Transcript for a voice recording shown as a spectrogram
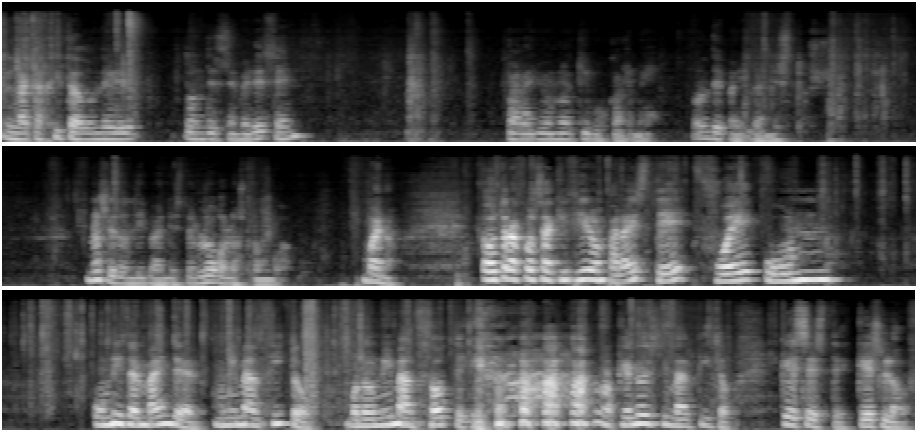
en la cajita donde, donde se merecen para yo no equivocarme. ¿Dónde iban estos? No sé dónde iban estos, luego los pongo. Bueno, otra cosa que hicieron para este fue un un needle minder, un imancito, bueno, un imanzote, porque no es imancito, ¿qué es este? ¿Qué es love?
